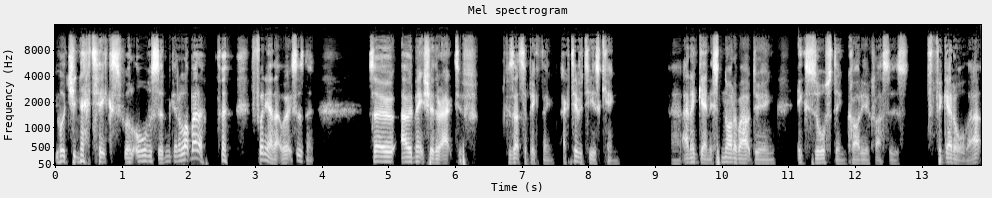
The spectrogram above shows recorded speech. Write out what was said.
your genetics will all of a sudden get a lot better. Funny how that works, isn't it? So I would make sure they're active because that's a big thing. Activity is king. Uh, and again, it's not about doing exhausting cardio classes. Forget all that.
